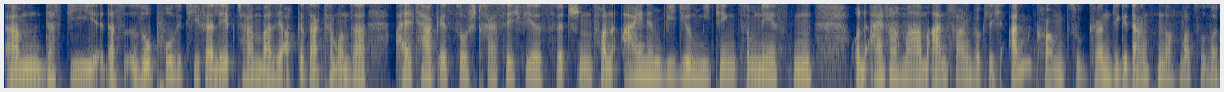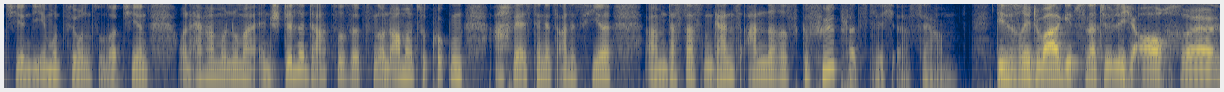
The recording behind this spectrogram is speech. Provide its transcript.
ähm, dass die das so positiv erlebt haben, weil sie auch gesagt haben, unser Alltag ist so stressig, wir switchen von einem Videomeeting zum nächsten und einfach mal am Anfang wirklich ankommen zu können, die Gedanken nochmal zu sortieren, die Emotionen zu sortieren konzentrieren und einfach nur mal in Stille dazusitzen und auch mal zu gucken, ach, wer ist denn jetzt alles hier, ähm, dass das ein ganz anderes Gefühl plötzlich ist, ja. Dieses Ritual gibt es natürlich auch äh,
